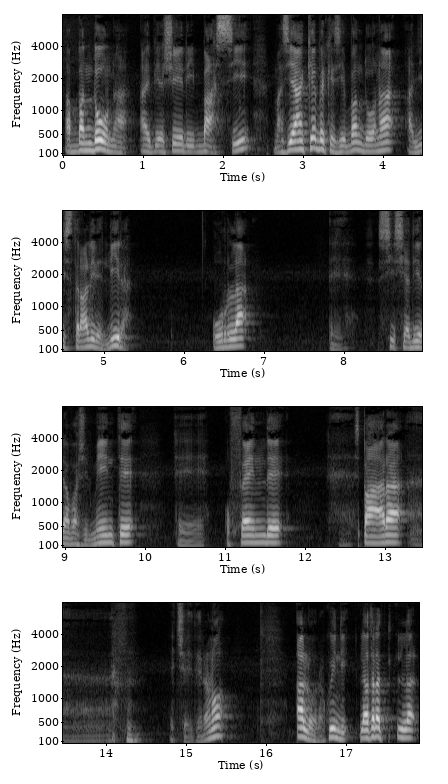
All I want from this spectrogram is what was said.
abbandona ai piaceri bassi, ma sia anche perché si abbandona agli strali dell'ira. Urla, si, si adira facilmente, eh, offende, eh, spara, eh, eccetera, no? Allora, quindi la, la,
